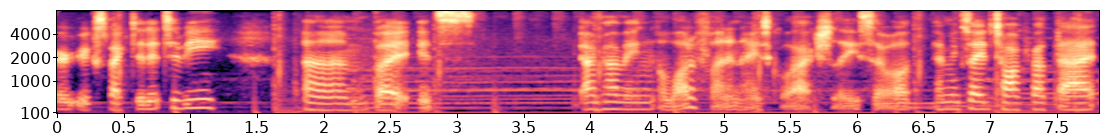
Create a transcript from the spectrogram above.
or expected it to be. Um, but it's, I'm having a lot of fun in high school actually. So i am excited to talk about that.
